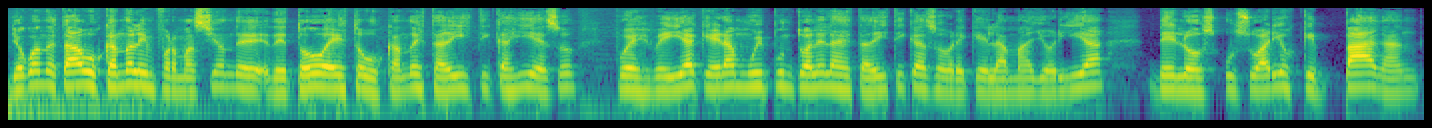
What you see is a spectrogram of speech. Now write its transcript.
Yo cuando estaba buscando la información de, de, todo esto, buscando estadísticas y eso, pues veía que eran muy puntuales las estadísticas sobre que la mayoría de los usuarios que pagan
